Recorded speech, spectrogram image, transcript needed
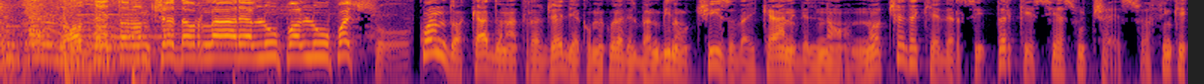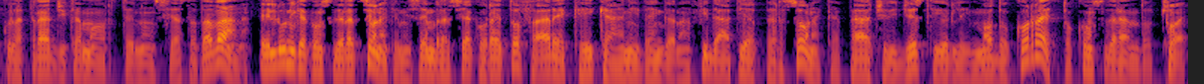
Ho detto non c'è da urlare al lupo al lupo e su. Quando accade una tragedia come quella del bambino ucciso dai cani del nonno, c'è da chiedersi perché sia successo affinché quella tragica morte non sia stata vana. E l'unica considerazione che mi sembra sia corretto fare è che i cani vengano affidati a persone capaci di gestirli in modo corretto, considerando cioè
